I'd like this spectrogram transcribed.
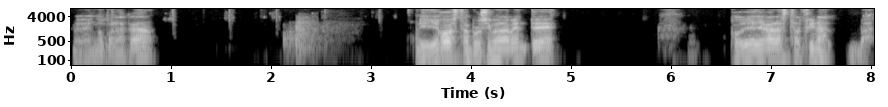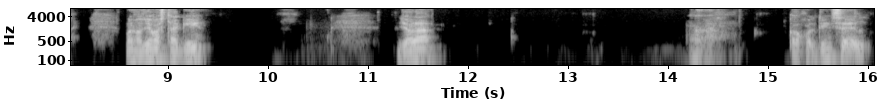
Me vengo para acá. Y llego hasta aproximadamente... Podría llegar hasta el final. Vale. Bueno, llego hasta aquí. Y ahora... cojo el tinsel.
